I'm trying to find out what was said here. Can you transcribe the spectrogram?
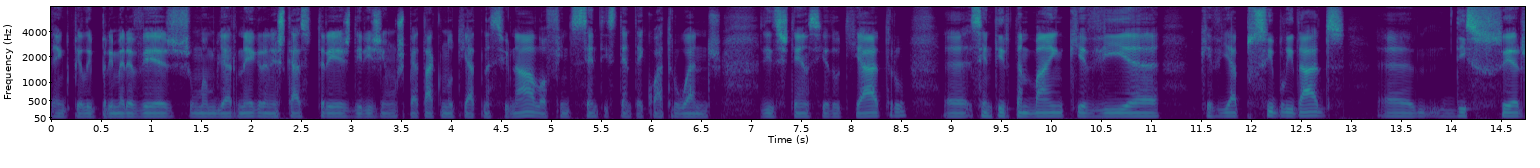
em que pela primeira vez uma mulher negra, neste caso três, dirigia um espetáculo no Teatro Nacional, ao fim de 174 anos de existência do teatro, uh, sentir também que havia que havia a possibilidade uh, disso ser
